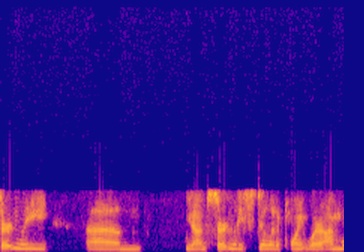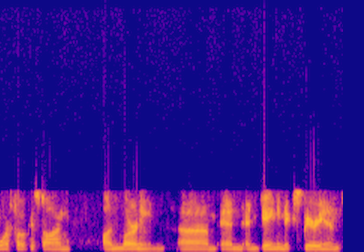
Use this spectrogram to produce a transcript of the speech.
certainly, um, you know, I'm certainly still at a point where I'm more focused on on learning um, and and gaining experience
